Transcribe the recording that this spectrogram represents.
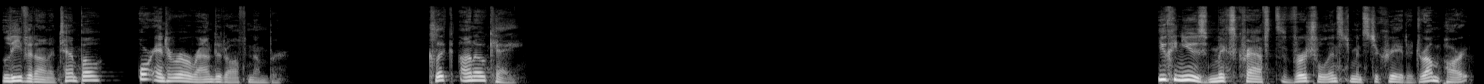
Leave it on a tempo or enter a rounded off number. Click on OK. You can use Mixcraft's virtual instruments to create a drum part,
